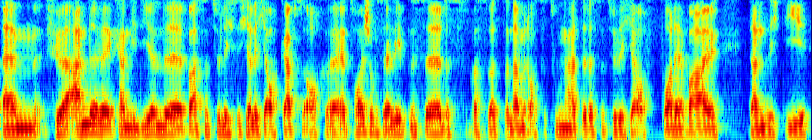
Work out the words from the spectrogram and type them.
Ähm, für andere Kandidierende war es natürlich sicherlich auch, gab es auch äh, Enttäuschungserlebnisse, das, was, was dann damit auch zu tun hatte, dass natürlich ja auch vor der Wahl dann sich die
